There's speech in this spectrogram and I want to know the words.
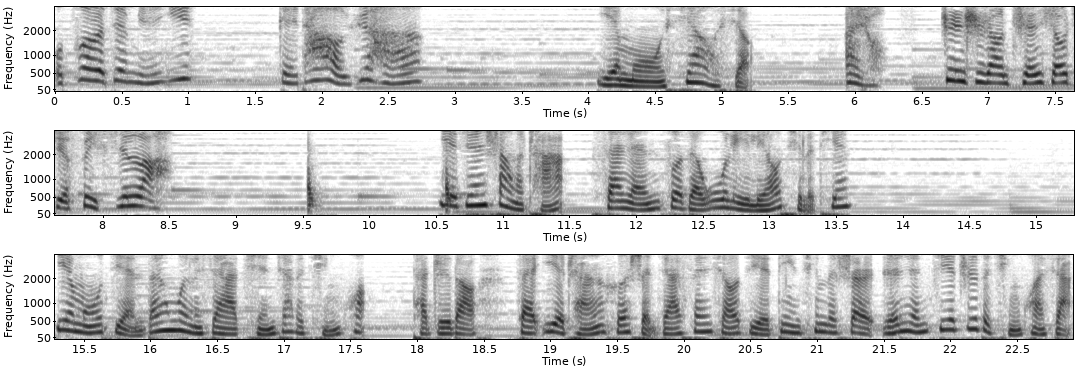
我做了件棉衣，给他好御寒。”叶母笑笑：“哎呦，真是让钱小姐费心了。”叶娟上了茶，三人坐在屋里聊起了天。叶母简单问了下钱家的情况。他知道，在叶禅和沈家三小姐定亲的事儿人人皆知的情况下，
